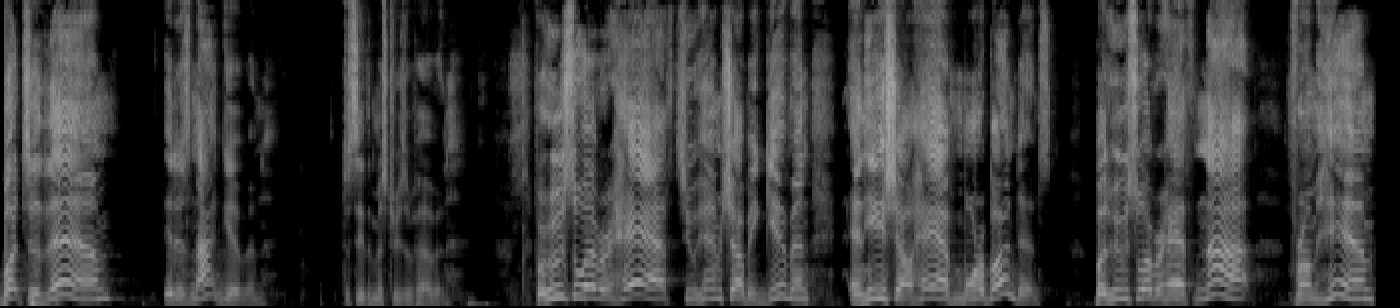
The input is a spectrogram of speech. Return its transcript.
But to them it is not given to see the mysteries of heaven. For whosoever hath, to him shall be given, and he shall have more abundance. But whosoever hath not, from him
